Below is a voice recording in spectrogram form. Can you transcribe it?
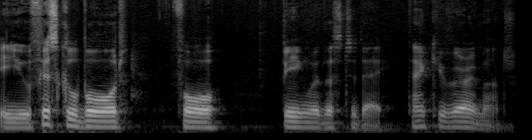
EU Fiscal Board for being with us today. Thank you very much.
